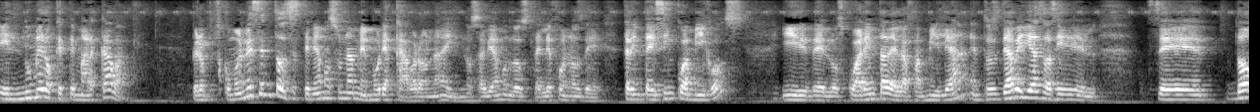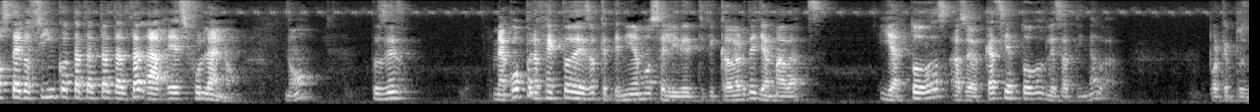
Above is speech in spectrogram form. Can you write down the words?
el número que te marcaba. Pero pues como en ese entonces teníamos una memoria cabrona y nos sabíamos los teléfonos de 35 amigos y de los 40 de la familia, entonces ya veías así el 205, tal, tal, tal, tal, tal, ah, es fulano, ¿no? Entonces, me acuerdo perfecto de eso que teníamos el identificador de llamadas y a todos, o sea, casi a todos les atinaba. Porque pues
